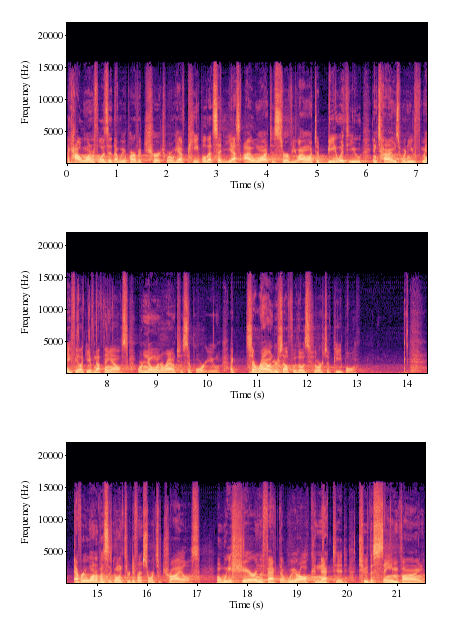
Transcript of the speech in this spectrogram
Like, how wonderful is it that we are part of a church where we have people that said, Yes, I want to serve you. I want to be with you in times when you may feel like you have nothing else or no one around to support you. Like, surround yourself with those sorts of people. Every one of us is going through different sorts of trials. But we share in the fact that we are all connected to the same vine.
